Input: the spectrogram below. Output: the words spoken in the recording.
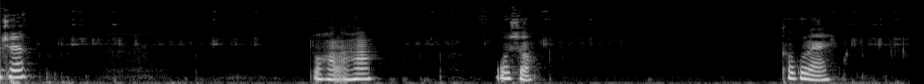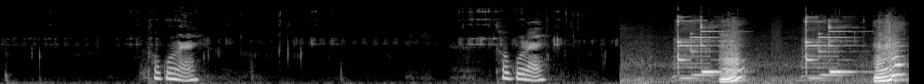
圈。坐好了哈。握手。靠过来。靠过来。靠过来。嗯？嗯？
